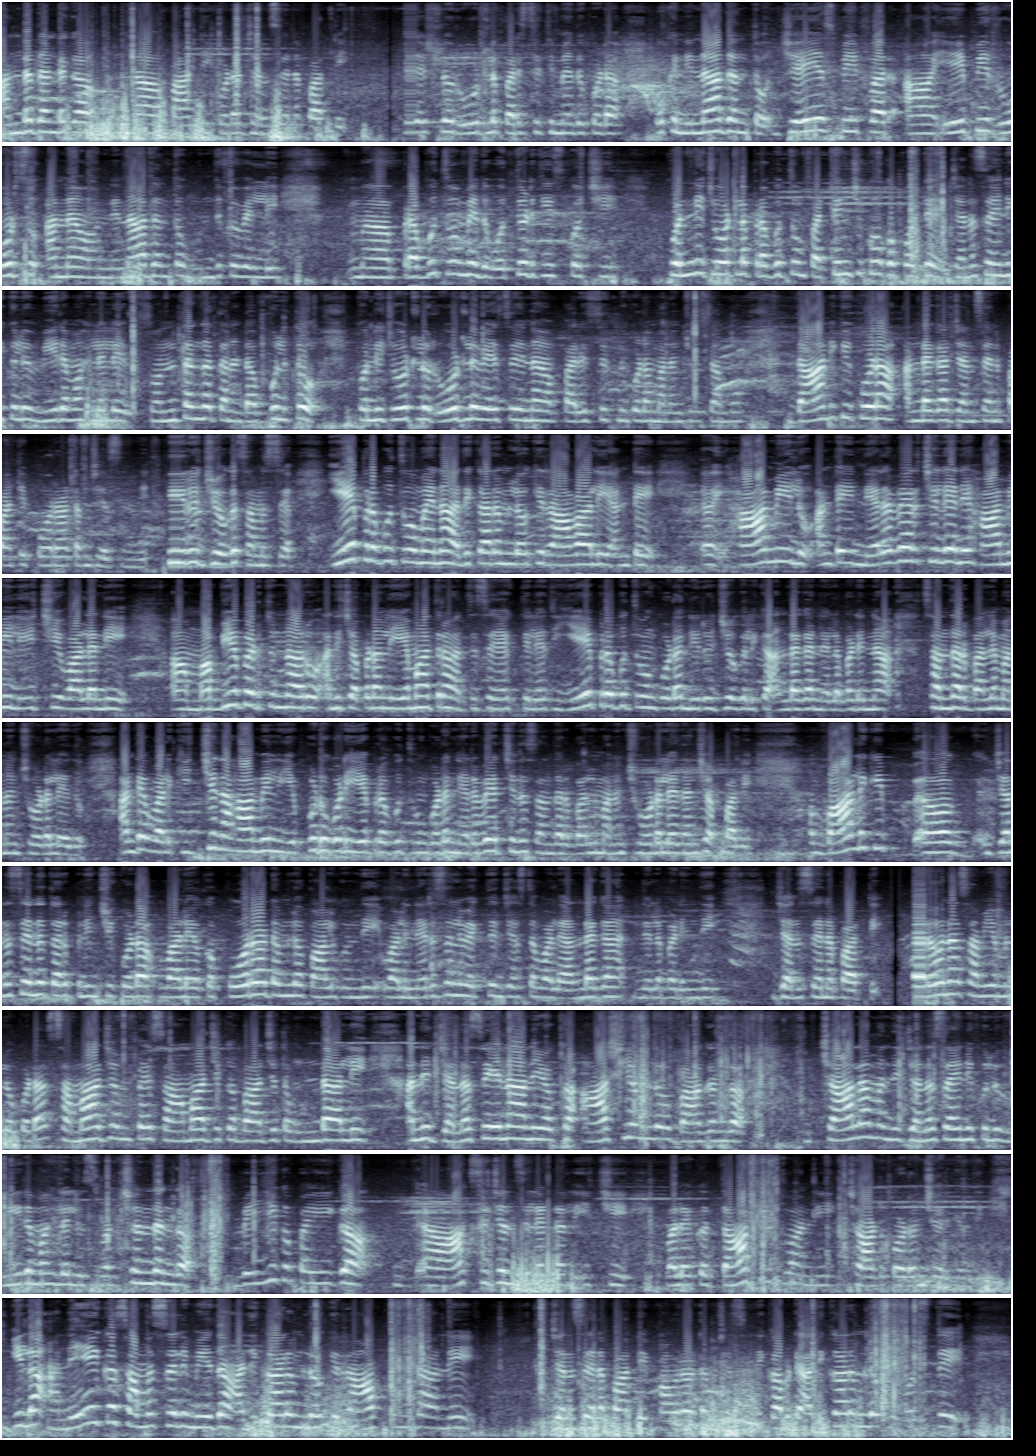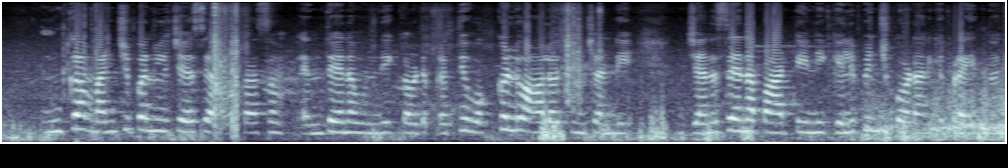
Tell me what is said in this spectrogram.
అండదండగా ఉన్న పార్టీ కూడా జనసేన పార్టీ. ఆంధ్రప్రదేశ్లో రోడ్ల పరిస్థితి మీద కూడా ఒక నినాదంతో జేఎస్పీ ఫర్ ఏపీ రోడ్స్ అన్న నినాదంతో ముందుకు వెళ్ళి ప్రభుత్వం మీద ఒత్తిడి తీసుకొచ్చి కొన్ని చోట్ల ప్రభుత్వం పట్టించుకోకపోతే జన సైనికులు వీర మహిళలే సొంతంగా తన డబ్బులతో కొన్ని చోట్ల రోడ్లు వేసిన పరిస్థితిని కూడా మనం చూసాము. దానికి కూడా అండగా జనసేన పార్టీ పోరాటం చేసింది. నిరుద్యోగ సమస్య. ఏ ప్రభుత్వమైనా అధికారంలోకి రావాలి అంటే హామీలు అంటే నెరవేర్చలేని హామీలు ఇచ్చి వాళ్ళని మభ్యపెడుతున్నారు అని చెప్పడంలో ఏమాత్రం అతిశయోక్తి లేదు ఏ ప్రభుత్వం కూడా నిరుద్యోగులకి అండగా నిలబడిన సందర్భాలను మనం చూడలేదు. అంటే వాళ్ళకి ఇచ్చిన హామీలు ఎప్పుడు కూడా ఏ ప్రభుత్వం కూడా నెరవేర్చిన సందర్భాలు మనం చూడలేదని చెప్పాలి. వాళ్ళకి జనసేన తరపు నుంచి కూడా వాళ్ళ యొక్క పోరాటంలో పాల్గొంది వాళ్ళ నిరసన వ్యక్తం చేస్తే వాళ్ళ అండగా నిలబడింది జనసేన పార్టీ. కరోనా సమయంలో కూడా సమాజంపై సామాజిక బాధ్యత ఉండాలి అనే జనసేన అనే యొక్క ఆశయంలో భాగంగా చాలామంది జన సైనికులు వీర మహిళలు స్వచ్ఛందంగా వెయ్యికి పైగా ఆక్సిజన్ సిలిండర్లు ఇచ్చి వాళ్ళ యొక్క దాతృత్వాన్ని చాటుకోవడం జరిగింది. ఇలా అనేక సమస్యల మీద అధికారంలోకి రాకుండానే జనసేన పార్టీ పోరాటం చేసింది. కాబట్టి అధికారంలోకి వస్తే ఇంకా మంచి పనులు చేసే అవకాశం ఎంతైనా ఉంది. కాబట్టి ప్రతి ఒక్కళ్ళు ఆలోచించండి. జనసేన పార్టీని గెలిపించుకోవడానికి ప్రయత్నం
